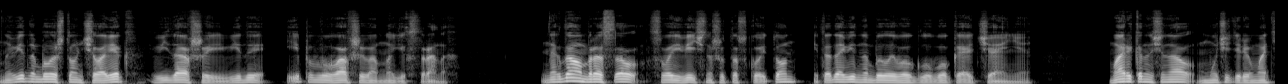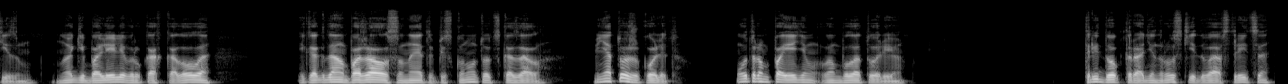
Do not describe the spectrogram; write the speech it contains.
но видно было, что он человек, видавший виды и побывавший во многих странах. Иногда он бросал свой вечно шутовской тон, и тогда видно было его глубокое отчаяние. Марика начинал мучить ревматизм. Ноги болели, в руках кололо, и когда он пожаловался на это Пескуну, тот сказал: "Меня тоже колет. Утром поедем в амбулаторию. Три доктора, один русский два австрийца,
